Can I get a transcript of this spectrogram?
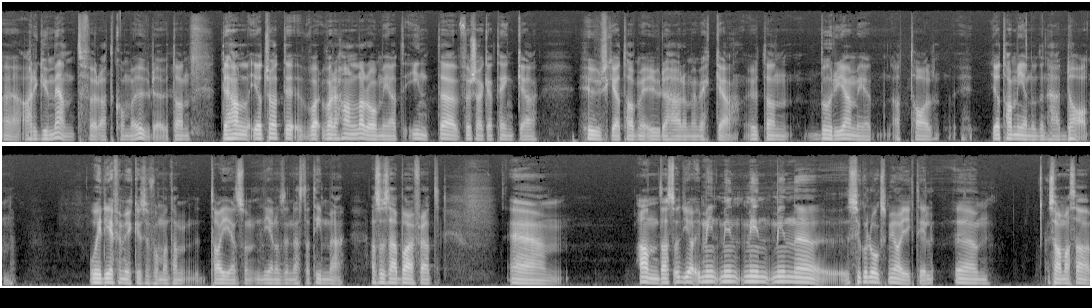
eh, argument för att komma ur det. Utan det handl- jag tror att det, vad, vad det handlar om är att inte försöka tänka hur ska jag ta mig ur det här om en vecka? Utan börja med att ta, jag tar mig igenom den här dagen. Och är det för mycket så får man ta, ta igen som, igenom sin nästa timme. Alltså så här bara för att um, andas. Och jag, min min, min, min uh, psykolog som jag gick till um, sa massa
